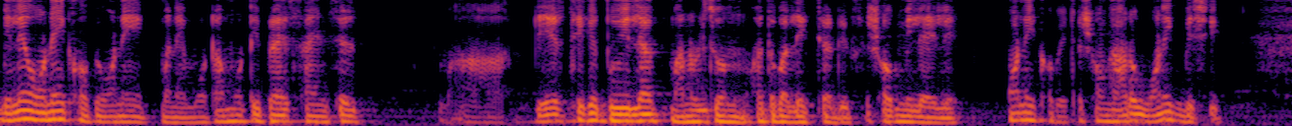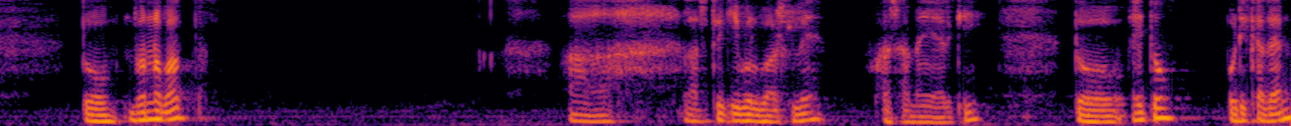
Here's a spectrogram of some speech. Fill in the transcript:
মিলে অনেক হবে, অনেক মানে মোটামুটি প্রায় সায়েন্সের দেড় থেকে দুই লাখ মানুষজন হয়তো বা লেকচার দেখছে, সব মিলাইলে। অনেক হবে এটা সংখ্যা আরও অনেক বেশি। তো ধন্যবাদ। লাস্টে কী বলব আসলে? ভাষা নাই আর কি। তো এই তো, পরীক্ষা দেন।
